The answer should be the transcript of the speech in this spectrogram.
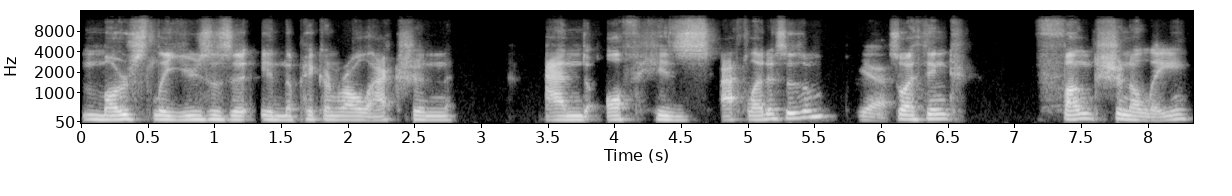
mostly uses it in the pick and roll action and off his athleticism. Yeah. So I think functionally,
